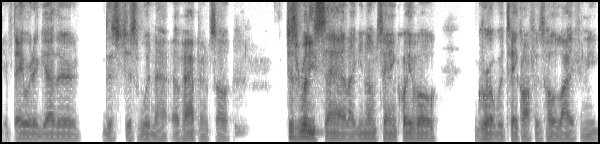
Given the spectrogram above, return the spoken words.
if they were together, this just wouldn't have happened. So just really sad. Like, you know what I'm saying? Quavo grew up with Takeoff his whole life and he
